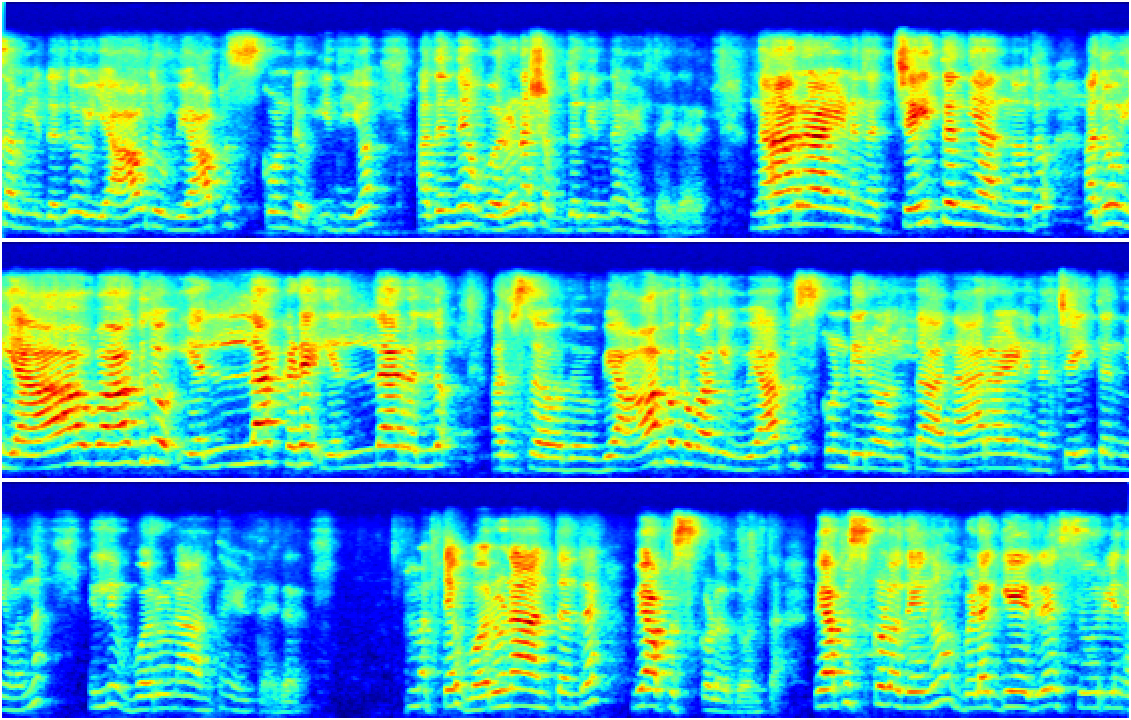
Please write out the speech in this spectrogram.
ಸಮಯದಲ್ಲೂ ಯಾವುದು ವ್ಯಾಪಿಸ್ಕೊಂಡು ಇದೆಯೋ ಅದನ್ನೇ ವರುಣ ಶಬ್ದದಿಂದ ಹೇಳ್ತಾ ಇದ್ದಾರೆ. ನಾರಾಯಣನ ಚೈತನ್ಯ ಅನ್ನೋದು, ಅದು ಯಾವಾಗಲೂ ಎಲ್ಲ ಕಡೆ, ಎಲ್ಲರಲ್ಲೂ ಅದು ಸ, ಅದು ವ್ಯಾಪಕವಾಗಿ ವ್ಯಾಪಿಸ್ಕೊಂಡಿರೋ ಅಂತ ನಾರಾಯಣನ ಚೈತನ್ಯವನ್ನ ಇಲ್ಲಿ ವರುಣ ಅಂತ ಹೇಳ್ತಾ ಇದ್ದಾರೆ. ಮತ್ತೆ ವರುಣ ಅಂತಂದ್ರೆ ವ್ಯಾಪಿಸ್ಕೊಳ್ಳೋದು ಅಂತ. ವ್ಯಾಪಿಸ್ಕೊಳ್ಳೋದೇನು? ಬೆಳಗ್ಗೆ ಇದ್ರೆ ಸೂರ್ಯನ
